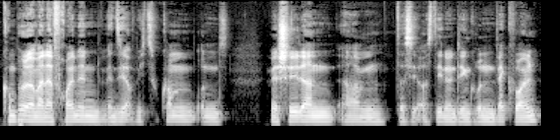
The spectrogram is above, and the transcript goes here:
Kumpel oder meiner Freundin, wenn sie auf mich zukommen und mir schildern, ähm, dass sie aus den und den Gründen weg wollen,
